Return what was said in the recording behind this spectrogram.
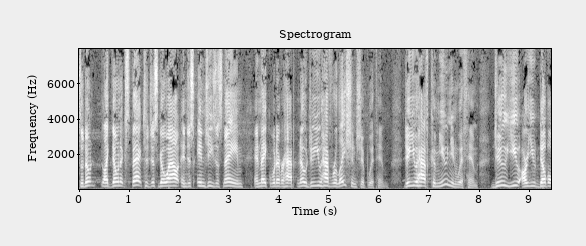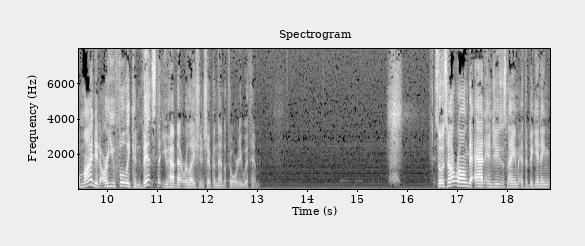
So don't like don't expect to just go out and just in Jesus' name and make whatever happen. No, do you have relationship with him? Do you have communion with him? Do you are you double-minded? Are you fully convinced that you have that relationship and that authority with him? So it's not wrong to add in Jesus' name at the beginning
